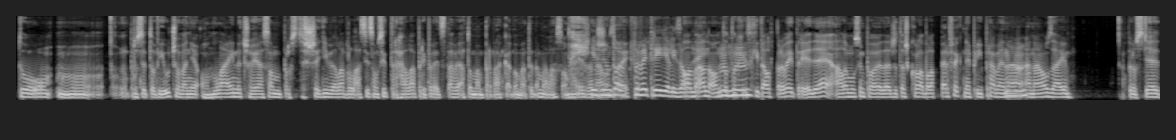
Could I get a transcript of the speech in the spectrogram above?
tú, mm, proste to vyučovanie online, čo ja som proste šedivela vlasy, som si trhala pri predstave a to mám prváka doma, teda mala som. Hej, že Ježiš, on to v prvej triede lizol, on, Áno, on mm-hmm. toto chytal v prvej triede, ale musím povedať, že tá škola bola perfektne pripravená mm-hmm. a naozaj proste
